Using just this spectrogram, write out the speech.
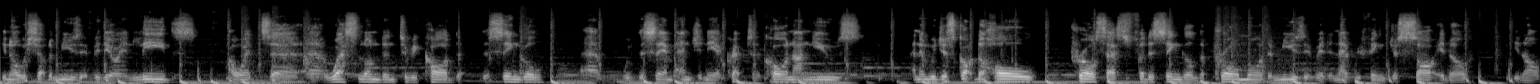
you know, we shot the music video in Leeds. I went to uh, West London to record the single um, with the same engineer, Krept and Konan used. And then we just got the whole process for the single, the promo, the music vid, and everything just sorted off, you know,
